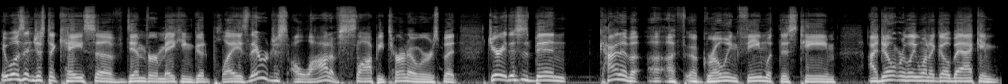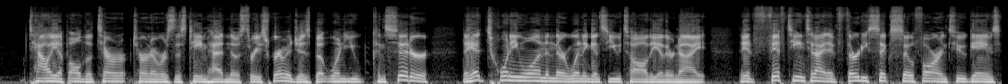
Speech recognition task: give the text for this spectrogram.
It wasn't just a case of Denver making good plays. There were just a lot of sloppy turnovers. But Jerry, this has been kind of a, a, a growing theme with this team. I don't really want to go back and tally up all the tur- turnovers this team had in those three scrimmages, but when you consider they had 21 in their win against Utah the other night, they had 15 tonight, they have 36 so far in two games.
